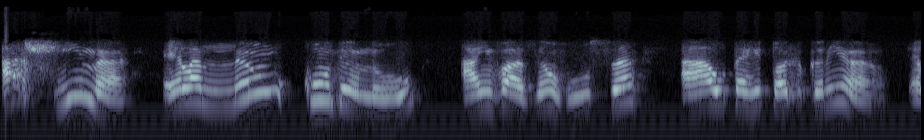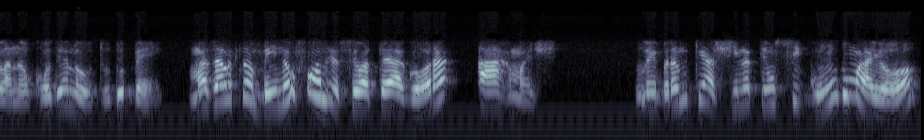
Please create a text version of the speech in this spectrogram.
a China ela não condenou a invasão russa ao território ucraniano. Ela não condenou, tudo bem. Mas ela também não forneceu até agora armas. Lembrando que a China tem o segundo maior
